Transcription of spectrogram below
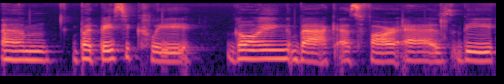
Um, but basically, going back as far as the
